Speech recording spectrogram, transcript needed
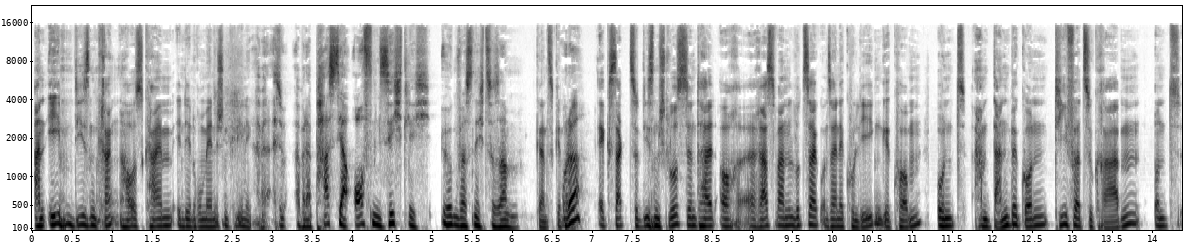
an eben diesen Krankenhauskeimen in den rumänischen Kliniken. Aber, also, aber da passt ja offensichtlich irgendwas nicht zusammen. Ganz genau. Oder? Exakt zu diesem Schluss sind halt auch Raswan Lutzak und seine Kollegen gekommen und haben dann begonnen, tiefer zu graben. Und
